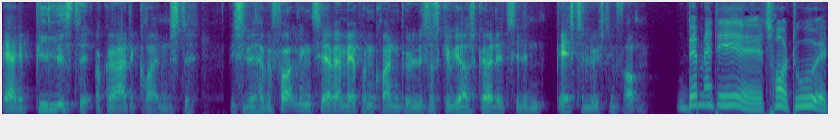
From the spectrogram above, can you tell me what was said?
være det billigste og gøre det grønneste. Hvis vi vil have befolkningen til at være med på den grønne bølge, så skal vi også gøre det til den bedste løsning for dem. Hvem er det, øh, tror du, øh,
